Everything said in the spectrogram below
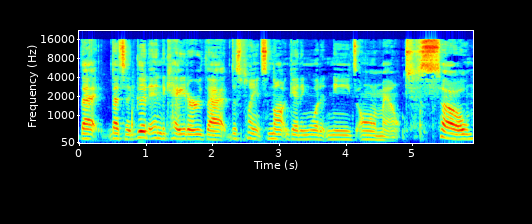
that that's a good indicator that this plant's not getting what it needs on a mount. So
